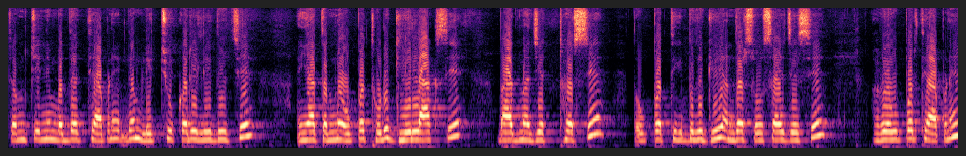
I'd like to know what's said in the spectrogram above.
ચમચીની મદદથી આપણે એકદમ લીચું કરી લીધું છે. અહીંયા તમને ઉપર થોડું ઘી લાગશે. બાદમાં જે ઠરશે તો ઉપરથી બધું ઘી અંદર શોષાઈ જશે. હવે ઉપરથી આપણે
